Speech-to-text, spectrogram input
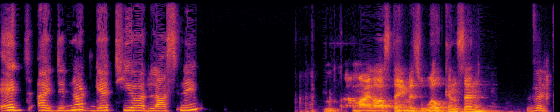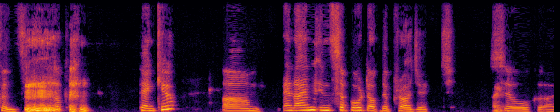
Ed, I did not get your last name, My last name is Wilkinson. Wilkinson. Okay. Thank you. Um, and I'm in support of the project. Thank So uh,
